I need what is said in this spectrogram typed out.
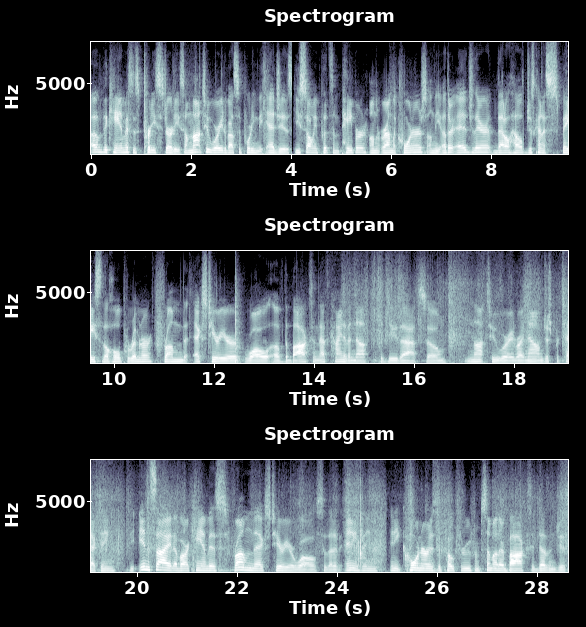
of the canvas is pretty sturdy, so I'm not too worried about supporting the edges. You saw me put some paper on the, around the corners on the other edge there. That'll help just kind of space the whole perimeter from the exterior wall of the box, and that's kind of enough to do that. So not too worried right now. I'm just protecting the inside of our canvas from the exterior wall so that if anything, any corner is to poke through from some other box, it doesn't just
